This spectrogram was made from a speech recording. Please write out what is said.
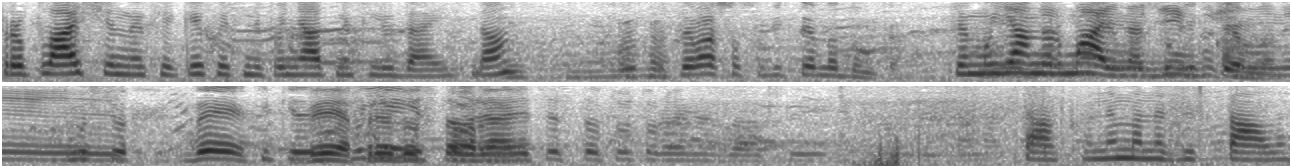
Проплачених якихось непонятних людей. Да? Ви- Це ваша суб'єктивна думка. Це моя нормальна думка. вони- Тому що ви тільки Ви своєї сторони. предоставляєте статут організації. Так, вони мене достали.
